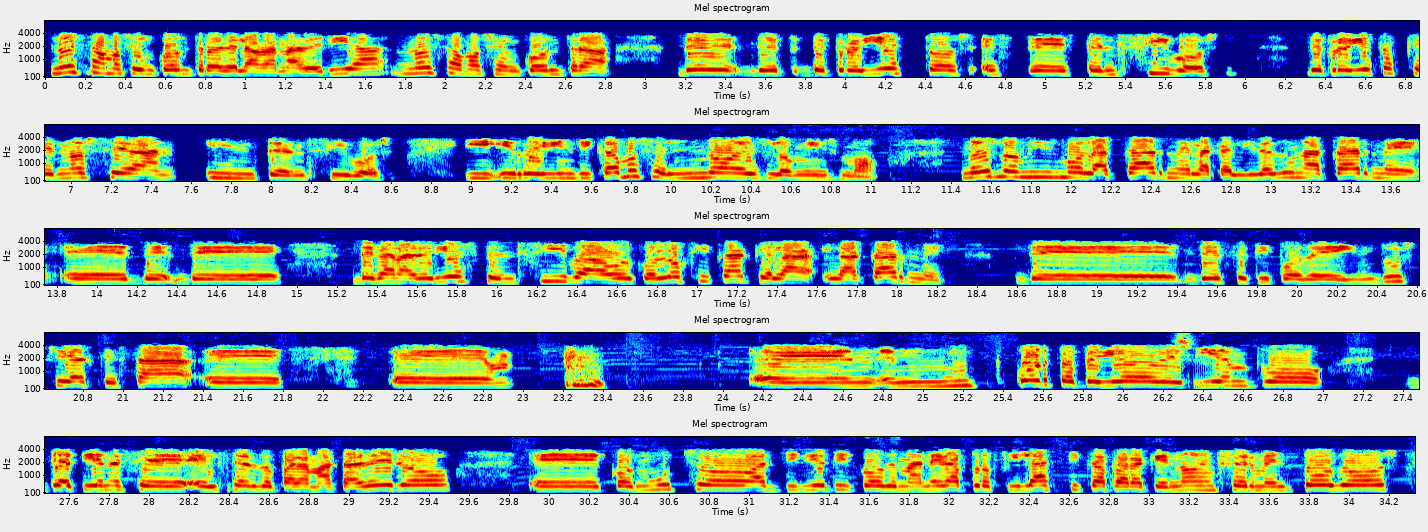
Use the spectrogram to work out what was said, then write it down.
No estamos en contra de la ganadería, no estamos en contra de, proyectos este, extensivos, de proyectos que no sean intensivos. Y, reivindicamos el no es lo mismo. No es lo mismo la carne, la calidad de una carne eh, de, de, de, ganadería extensiva o ecológica que la, la carne de, de este tipo de industrias que está eh, eh, en, en, un corto periodo de sí. tiempo ya tienes el cerdo para matadero, eh, con mucho antibiótico de manera profiláctica para que no enfermen todos,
